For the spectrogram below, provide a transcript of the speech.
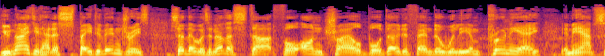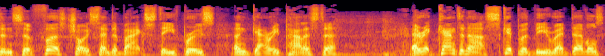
United had a spate of injuries, so there was another start for on trial Bordeaux defender William Prunier in the absence of first choice centre back Steve Bruce and Gary Pallister. Eric Cantona skippered the Red Devils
